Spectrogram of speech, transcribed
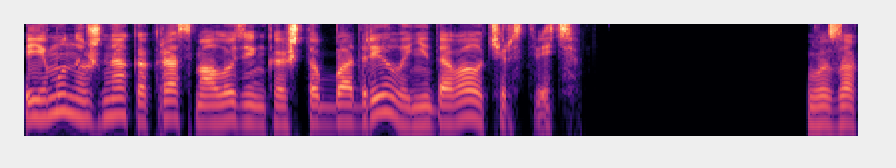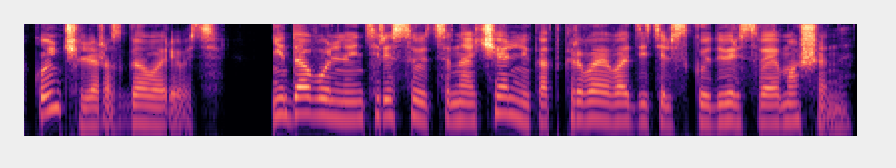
Ему нужна как раз молоденькая, чтобы бодрила и не давала черстветь. «Вы закончили разговаривать?» Недовольно интересуется начальник, открывая водительскую дверь своей машины.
